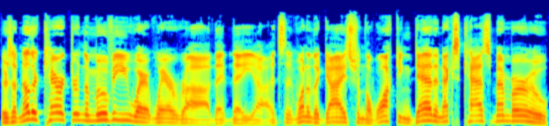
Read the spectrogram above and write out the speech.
There's another character in the movie where where uh, they they uh, it's one of the guys from The Walking Dead, an ex cast member who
